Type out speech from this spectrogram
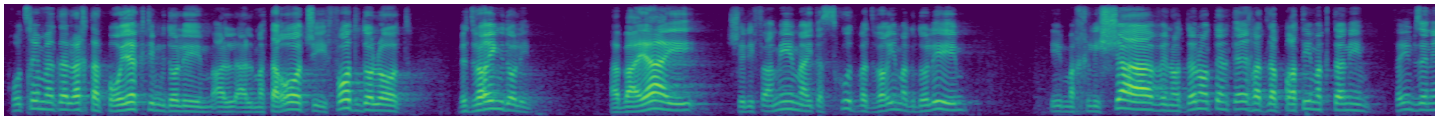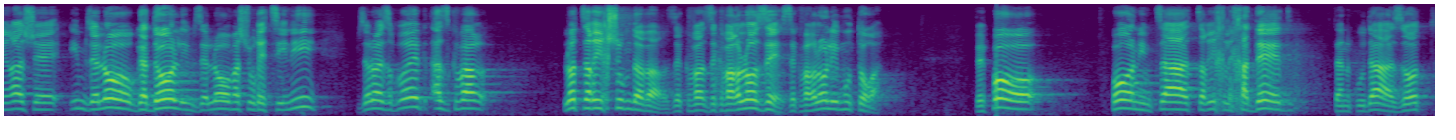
אנחנו צריכים ללכת על פרויקטים גדולים, על, על מטרות, שאיפות גדולות ודברים גדולים. הבעיה היא שלפעמים ההתעסקות בדברים הגדולים היא מחלישה ולא נותנת ערך לפרטים הקטנים. לפעמים זה נראה שאם זה לא גדול, אם זה לא משהו רציני, אם זה לא איזה פרויקט, אז כבר לא צריך שום דבר, זה כבר, זה כבר לא זה, זה כבר לא לימוד תורה. ופה פה נמצא, צריך לחדד את הנקודה הזאת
